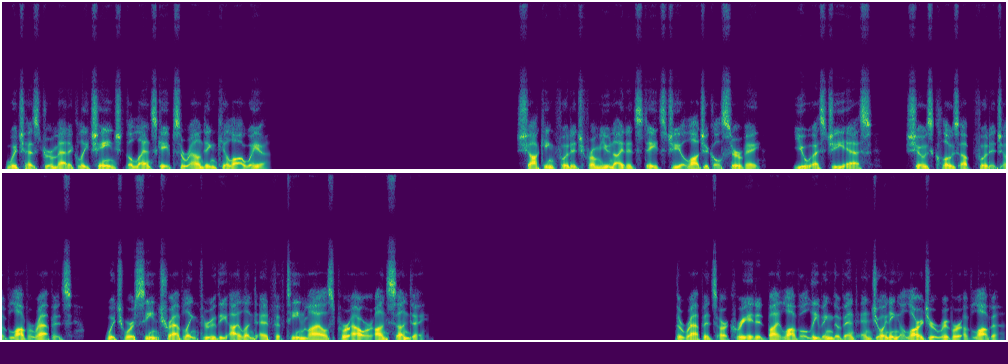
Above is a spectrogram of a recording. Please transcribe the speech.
which has dramatically changed the landscape surrounding Kilauea. Shocking footage from United States Geological Survey, USGS, shows close-up footage of lava rapids, which were seen traveling through the island at 15 miles per hour on Sunday. The rapids are created by lava leaving the vent and joining a larger river of lava.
